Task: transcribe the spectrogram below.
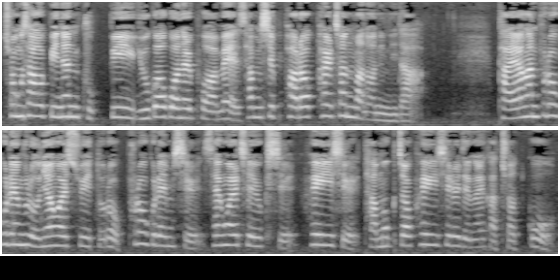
총 사업비는 국비 6억 원을 포함해 38억 8천만 원입니다. 다양한 프로그램을 운영할 수 있도록 프로그램실, 생활체육실, 회의실, 다목적 회의실 등을 갖췄고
